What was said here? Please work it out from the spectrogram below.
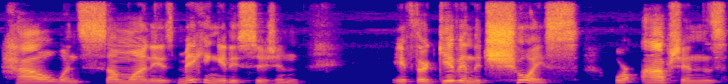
how when someone is making a decision, if they're given the choice or options,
